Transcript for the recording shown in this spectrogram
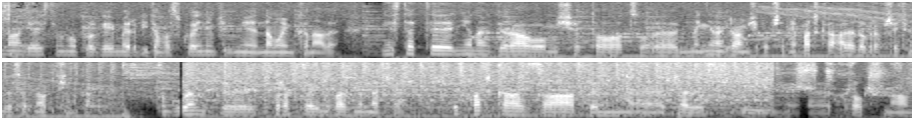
Siema, ja jestem NoProGamer, witam was w kolejnym filmie na moim kanale. Niestety nie nagrało mi się to, co, e, nie nagrała mi się poprzednia paczka, ale dobra, przejdźmy do sedna odcinka. Ogółem y, po raz kolejny ważne mecze. To jest paczka za ten e, Chelsea e, Tottenham...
